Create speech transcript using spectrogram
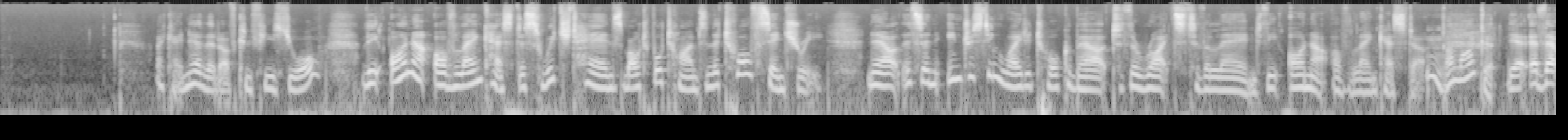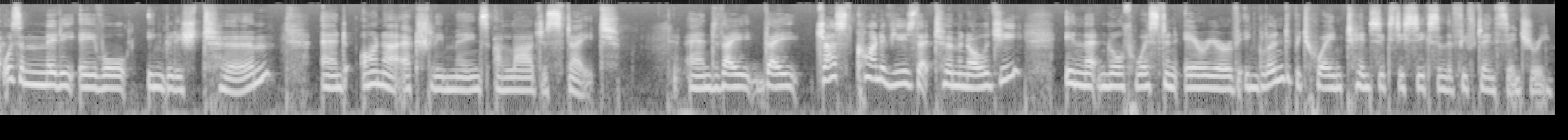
Okay, now that I've confused you all, the honour of Lancaster switched hands multiple times in the 12th century. Now, that's an interesting way to talk about the rights to the land, the honour of Lancaster. Hmm, I like it. Yeah, uh, that was a medieval English term, and honour actually means a large estate. And they they just kind of use that terminology in that northwestern area of England between 1066 and the 15th century.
